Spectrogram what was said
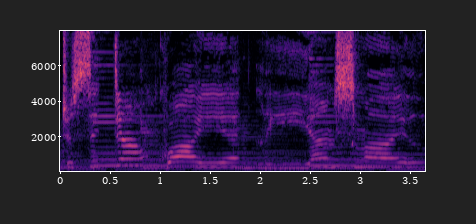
Just sit down quietly and smile.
